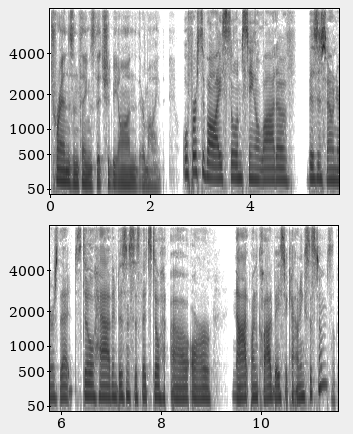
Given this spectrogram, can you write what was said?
trends and things that should be on their mind? Well, first of all, I still am seeing a lot of business owners that still have and businesses that still uh, are not on cloud based accounting systems. Okay.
